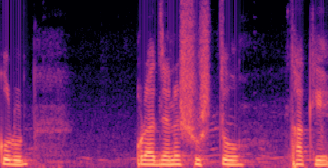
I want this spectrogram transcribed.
করুন। ওরা যেন সুস্থ থাকে।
